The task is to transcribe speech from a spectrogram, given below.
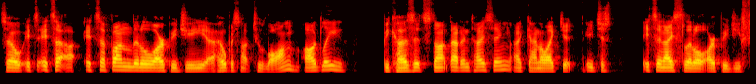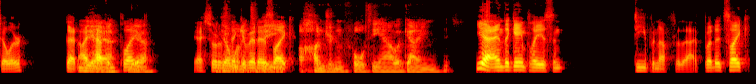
so it's it's a it's a fun little RPG. I hope it's not too long. Oddly, because it's not that enticing. I kind of liked it. It just it's a nice little RPG filler that I Yeah, haven't played. Yeah. I sort of think of it as like a 140 hour game. It's yeah, and the gameplay isn't deep enough for that. But it's like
